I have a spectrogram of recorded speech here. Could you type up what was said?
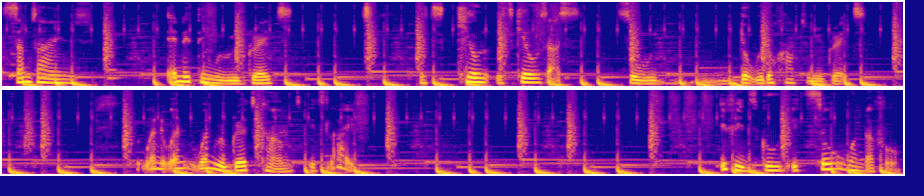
sometimes anything we regret, it kill it kills us. So we don't we don't have to regret. When when when regret comes, it's life. If it's good, it's so wonderful.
